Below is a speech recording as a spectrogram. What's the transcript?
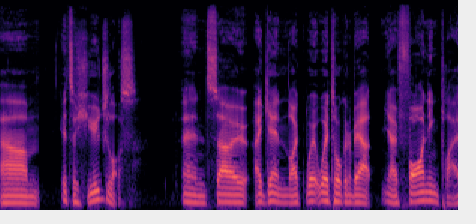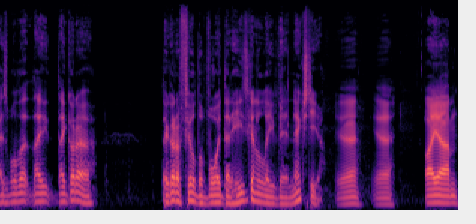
Um, it's a huge loss. And so again, like we're, we're talking about, you know, finding players. Well, they they got to they got to fill the void that he's going to leave there next year. Yeah, yeah. I um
